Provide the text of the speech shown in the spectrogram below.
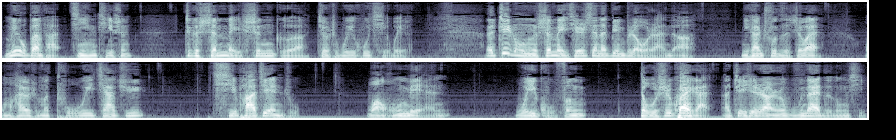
没有办法进行提升，这个审美升格就是微乎其微了。呃，这种审美其实现在并不是偶然的啊。你看，除此之外，我们还有什么土味家居、奇葩建筑。网红脸、伪古风、斗士快感啊，这些让人无奈的东西。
